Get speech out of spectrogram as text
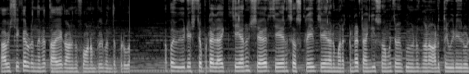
ആണ് ആവശ്യക്കാരുടൻ തന്നെ താഴെ കാണുന്ന ഫോൺ നമ്പറിൽ ബന്ധപ്പെടുക. അപ്പോൾ വീഡിയോ ഇഷ്ടപ്പെട്ടാൽ ലൈക്ക് ചെയ്യാനും ഷെയർ ചെയ്യാനും സബ്സ്ക്രൈബ് ചെയ്യാനും മറക്കണ്ട. Thank you so much. നമുക്ക് വീണ്ടും കാണാം അടുത്ത വീഡിയോയിലൂടെ.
